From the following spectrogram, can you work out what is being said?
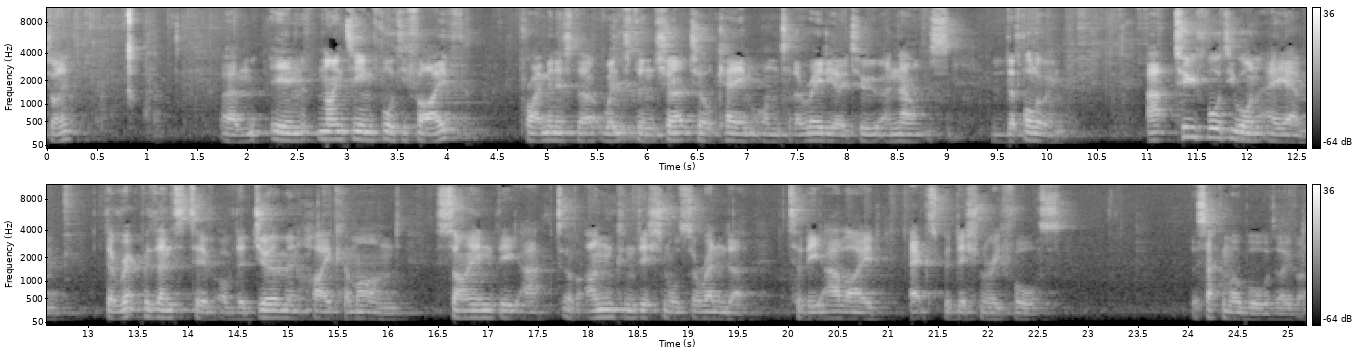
Johnny. Um, in 1945, Prime Minister Winston Churchill came onto the radio to announce the following. At 2:41 a.m., the representative of the German High Command signed the act of unconditional surrender to the Allied Expeditionary Force. The Second World War was over.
